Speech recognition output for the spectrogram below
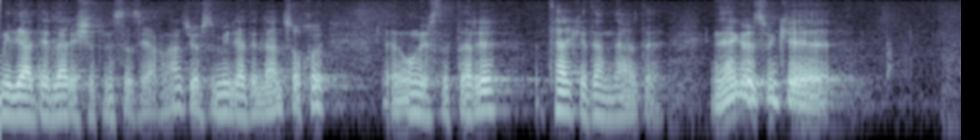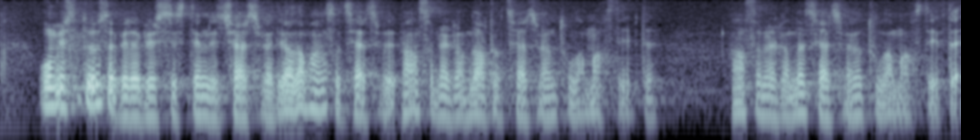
milyarderlər eşitmisiniz yaxın. Görürsüz milyarderlərin çoxu e, universitetləri tərk edənlərdir. Nəyə görə? Çünki universitet özü də belə bir sistemdir, çərçivədir. Adam hansısa çərçivə, hansısa məqamda artıq çərçivəni tullamaq istəyibdi. Hansısa məqamda çərçivəni tullamaq istəyibdi.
